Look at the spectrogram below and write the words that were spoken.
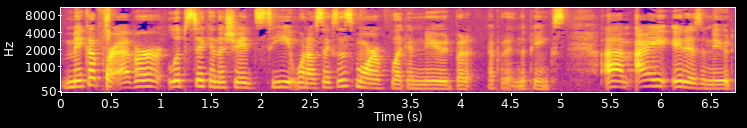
Make Up For Ever lipstick in the shade C106. This is more of like a nude, but I put it in the pinks. Um, I It is a nude.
